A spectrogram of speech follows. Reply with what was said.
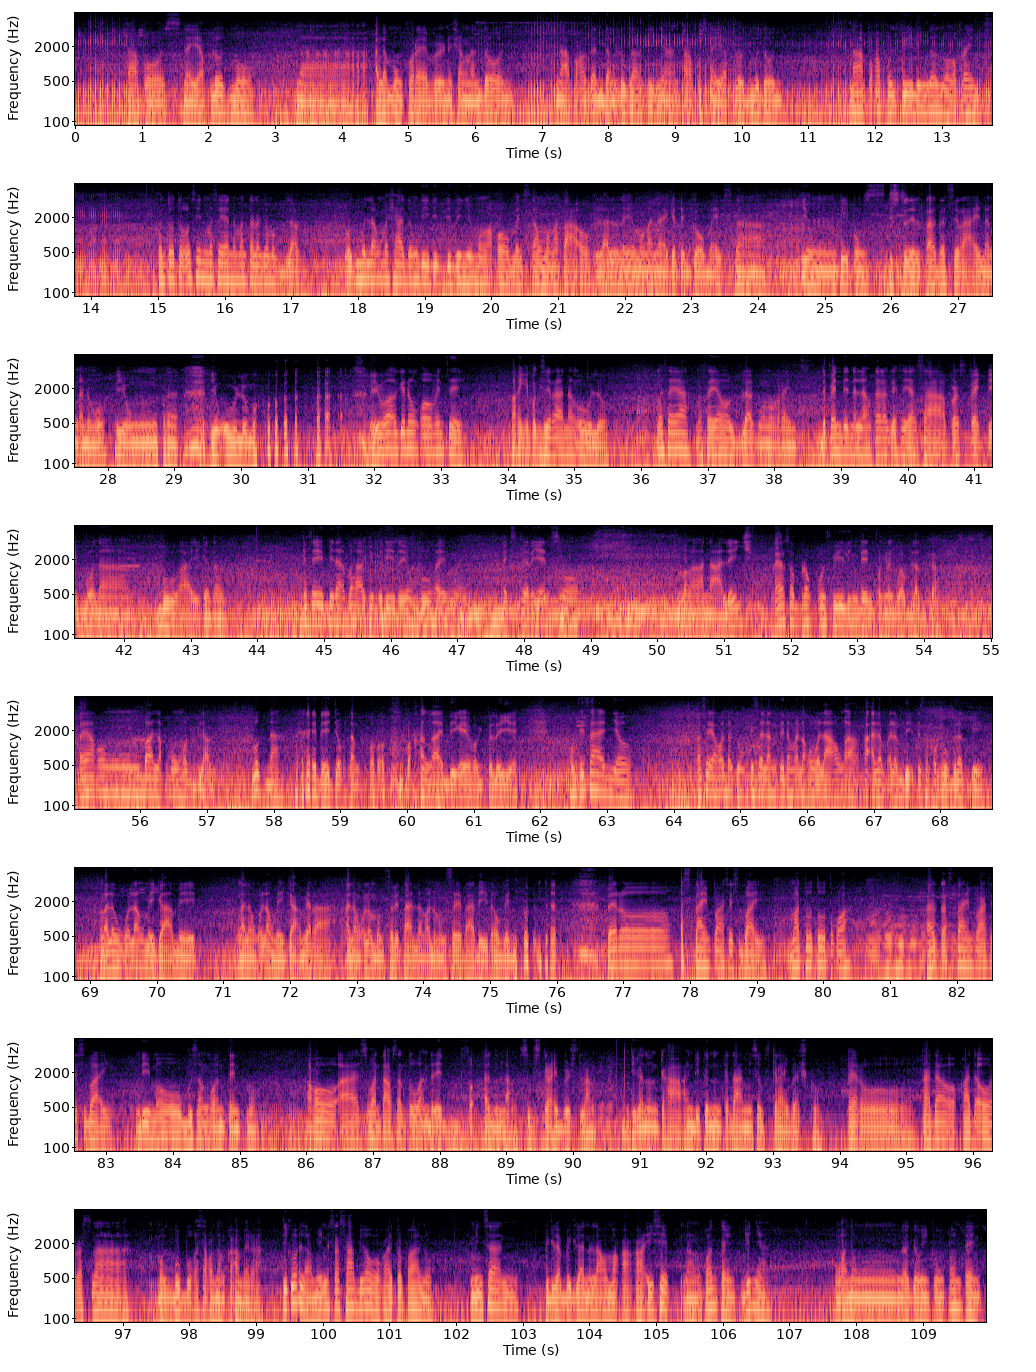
tapos nai-upload mo na alam mong forever na siyang nandoon napakagandang lugar ganyan tapos nai-upload mo doon. Napaka fulfilling nun mga friends kung tutuusin masaya naman talaga mag vlog Huwag mo lang masyadong didibdibin yung mga comments ng mga tao Lalo na yung mga negative comments na Yung tipong gusto nila talaga sirain ng ano mo Yung, yung ulo mo. Yung mga ganong comments eh. Makikipagsira ng ulo. Masaya, masaya mag vlog mga friends. Depende na lang talaga siya sa perspective mo ng buhay Ganon kasi binabahagi mo dito yung buhay mo eh. Experience mo. Mga knowledge. Kaya sobrang fulfilling din pag nagbablog ka. Kaya kung balak mong mag vlog wag na. Hindi joke lang po. Baka nga hindi kayo magtuloy eh. Umpisahan nyo. Kasi ako nag-umpisa lang din naman ako. Wala akong ah, kaalam-alam dito sa pag-vlog eh. Ang alam ko lang may gamit ang alam ko lang may camera. Ang alam ko lang magsalita lang ano magsalita dito ganyan. Pero as time passes by matututo ka. At as time passes by hindi mo uubos ang content mo. Ako as 1,200 fo- ano lang subscribers lang. Hindi ganun ka hindi ganun kadaming subscribers ko. Pero kada kada oras na magbubukas ako ng camera. Di ko alam may nasasabi ako kahit pa paano minsan bigla bigla na lang ako makakaisip ng content ganyan. Kung anong gagawin kong content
